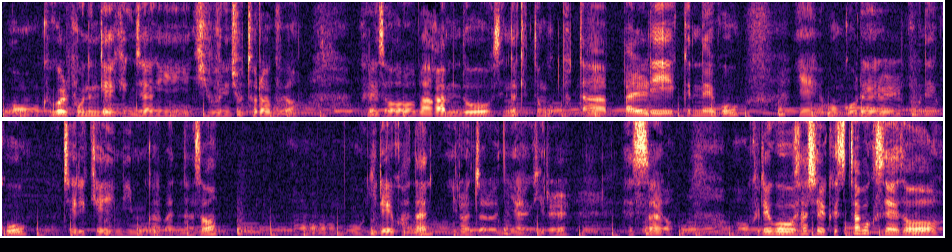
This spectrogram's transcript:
어, 그걸 보는 게 굉장히 기분이 좋더라고요. 그래서 마감도 생각했던 것보다 빨리 끝내고 예, 원고를 보내고 제리케이님과 만나서 어, 뭐 일에 관한 이런저런 이야기를 했어요. 어, 그리고 사실 그 스타벅스에서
